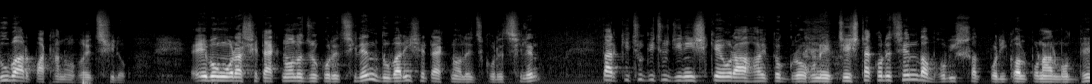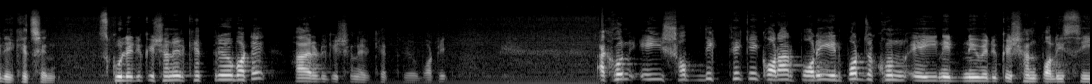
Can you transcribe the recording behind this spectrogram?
দুবার পাঠানো হয়েছিল। এবং ওরা সেটা অ্যাকনলেজও করেছিলেন, দুবারই সেটা অ্যাকনলেজ করেছিলেন। তার কিছু কিছু জিনিসকে ওরা হয়তো গ্রহণের চেষ্টা করেছেন বা ভবিষ্যৎ পরিকল্পনার মধ্যে রেখেছেন। স্কুল এডুকেশনের ক্ষেত্রেও বটে, হায়ার এডুকেশনের ক্ষেত্রেও বটে। এখন এই সব দিক থেকে করার পরে, এরপর যখন এই নিউ এডুকেশন পলিসি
